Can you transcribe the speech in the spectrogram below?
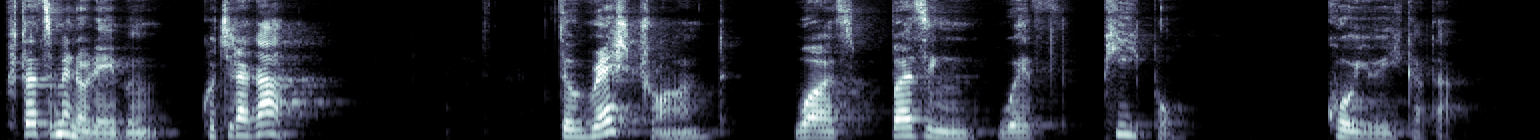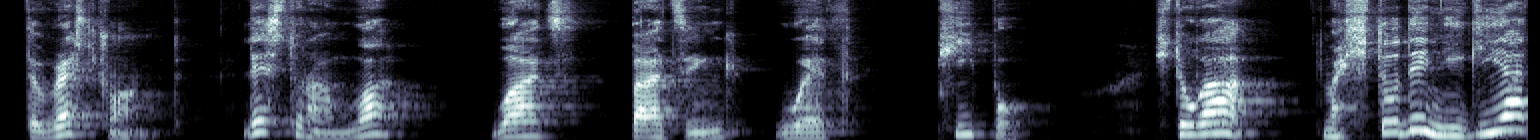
二つ目の例文。こちらが The restaurant was buzzing with people. こういう言い方。The restaurant. レストランは was buzzing with people. 人がまあ、人で賑や、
